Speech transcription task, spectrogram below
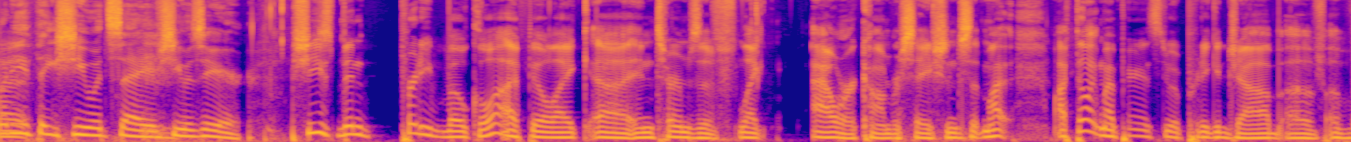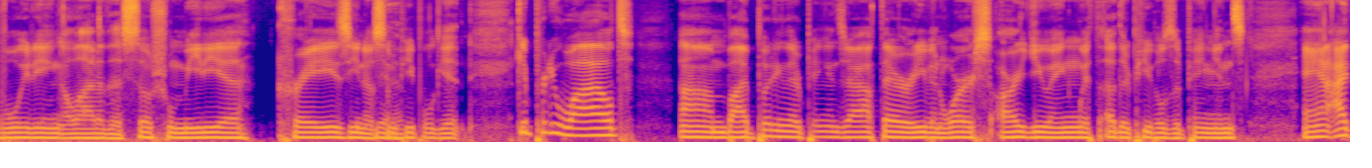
what do Uh, you think she would say if she was here? she's been pretty vocal. I feel like uh, in terms of like our conversations. That my I feel like my parents do a pretty good job of avoiding a lot of the social media craze. You know, some Yeah. people get get pretty wild. Um, by putting their opinions out there, or even worse, arguing with other people's opinions. And I,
